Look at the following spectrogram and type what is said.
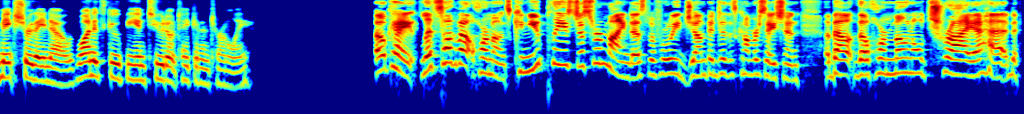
make sure they know one, it's goopy, and two, don't take it internally. Okay, let's talk about hormones. Can you please just remind us before we jump into this conversation about the hormonal triad?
